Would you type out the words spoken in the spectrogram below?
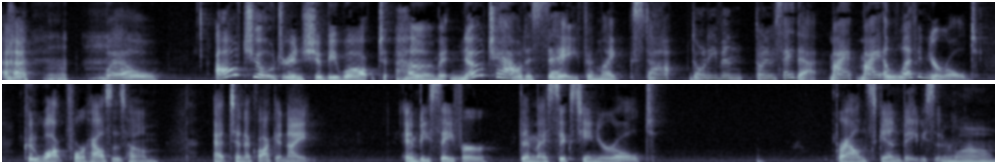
Uh, well, all children should be walked home. No child is safe. I'm like, stop! Don't even, don't even say that. My my 11 year old could walk four houses home at 10 o'clock at night and be safer than my 16 year old brown skinned babysitter. Wow.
